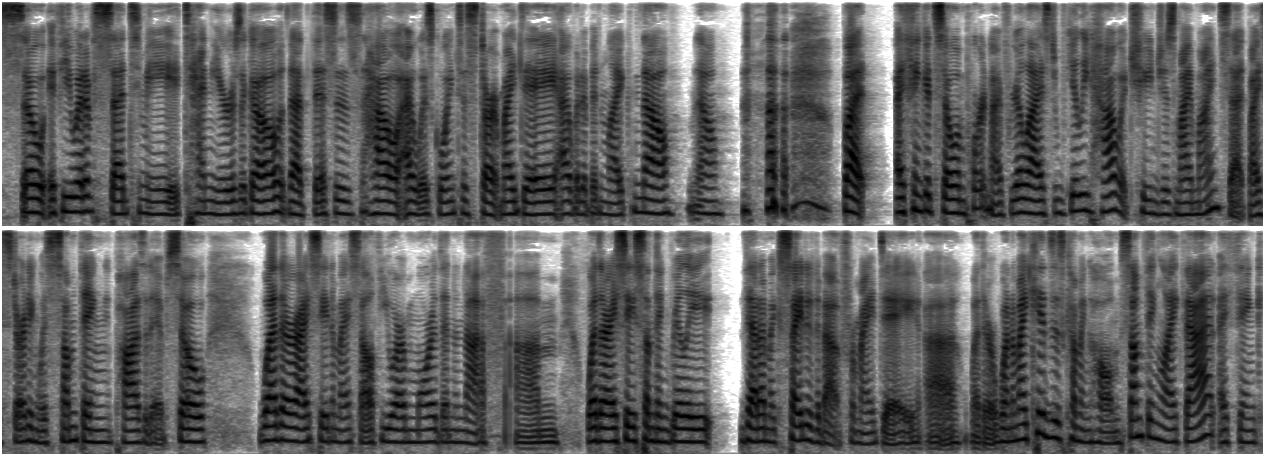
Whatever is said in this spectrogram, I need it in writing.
so, if you would have said to me 10 years ago that this is how I was going to start my day, I would have been like, no, no. but I think it's so important. I've realized really how it changes my mindset by starting with something positive. So, whether I say to myself, you are more than enough, um, whether I say something really that I'm excited about for my day, uh, whether one of my kids is coming home, something like that, I think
